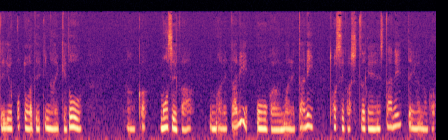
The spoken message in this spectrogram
ていうことはできないけどなんか文字が生まれたり王が生まれたり都市が出現したりっていうのが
